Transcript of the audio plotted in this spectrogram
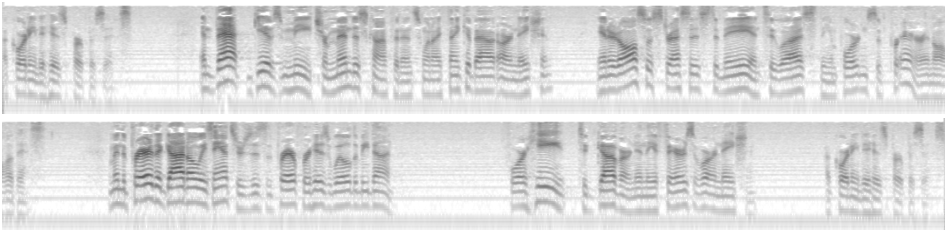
according to his purposes. And that gives me tremendous confidence when I think about our nation and it also stresses to me and to us the importance of prayer in all of this. I mean, the prayer that God always answers is the prayer for His will to be done. For He to govern in the affairs of our nation according to His purposes.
